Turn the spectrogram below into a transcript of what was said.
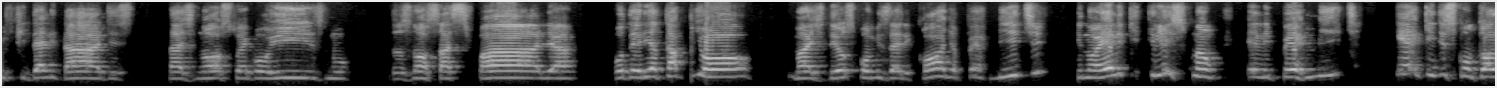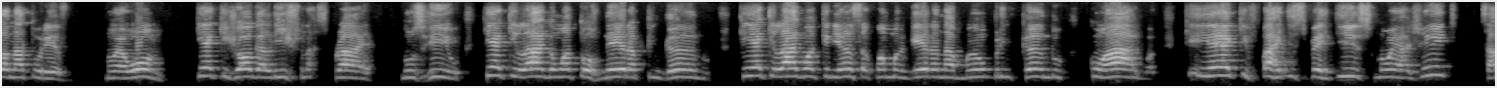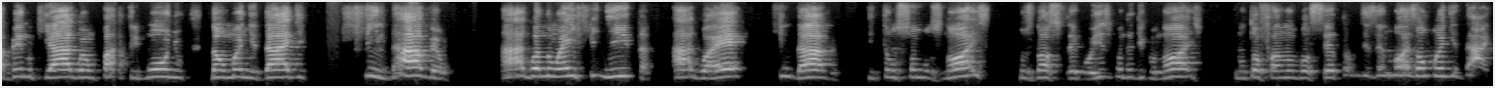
infidelidades, das nosso egoísmo, das nossas falhas. Poderia estar pior, mas Deus, por misericórdia, permite, e não é Ele que cria isso, não. Ele permite. Quem é que descontrola a natureza? Não é o homem? Quem é que joga lixo nas praias? nos rios? Quem é que larga uma torneira pingando? Quem é que larga uma criança com a mangueira na mão brincando com água? Quem é que faz desperdício? Não é a gente, sabendo que água é um patrimônio da humanidade findável. A água não é infinita, a água é findável. Então somos nós, os nossos egoísmos, quando eu digo nós, não estou falando você, estou dizendo nós, a humanidade.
